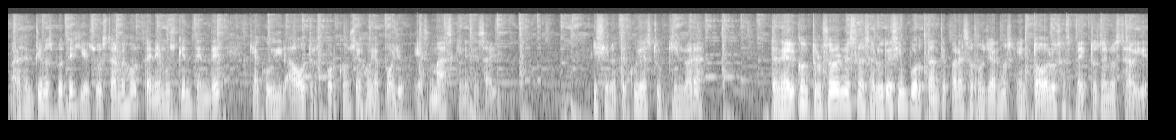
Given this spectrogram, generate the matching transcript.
Para sentirnos protegidos o estar mejor tenemos que entender que acudir a otros por consejo y apoyo es más que necesario. Y si no te cuidas tú, ¿quién lo hará? Tener el control sobre nuestra salud es importante para desarrollarnos en todos los aspectos de nuestra vida.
